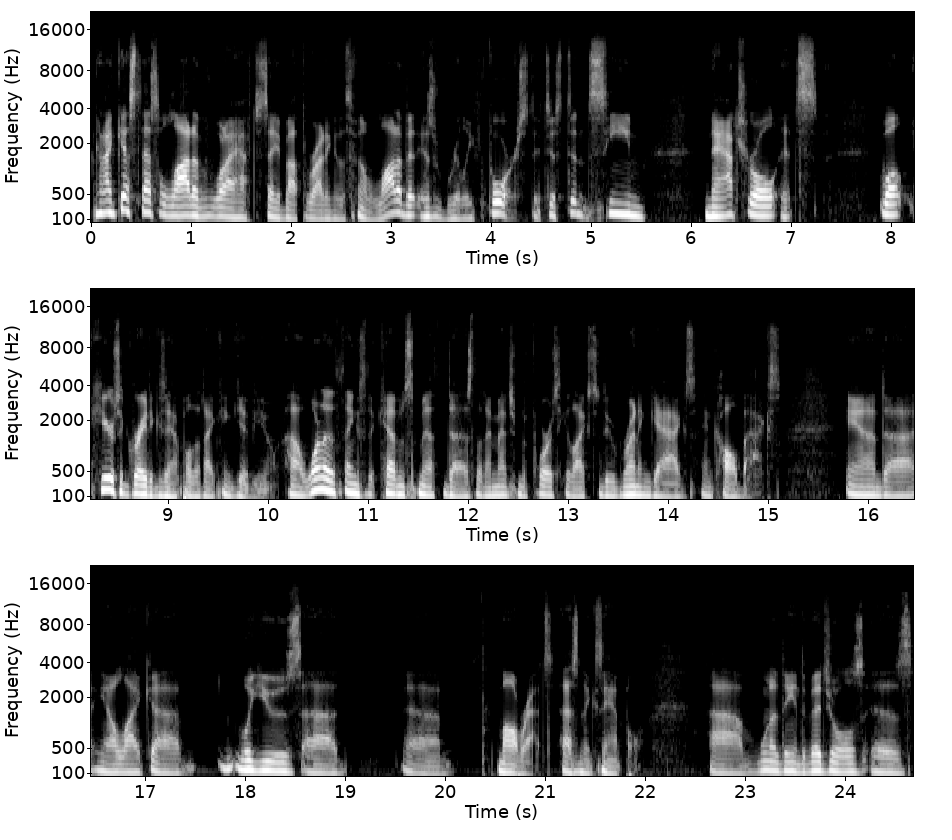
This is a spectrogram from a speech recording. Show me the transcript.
and I guess that's a lot of what I have to say about the writing of this film. A lot of it is really forced. It just didn't seem natural. It's well, here's a great example that I can give you. Uh, one of the things that Kevin Smith does that I mentioned before is he likes to do running gags and callbacks, and uh, you know, like uh, we'll use uh, uh, Mallrats as an example. Uh, one of the individuals is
